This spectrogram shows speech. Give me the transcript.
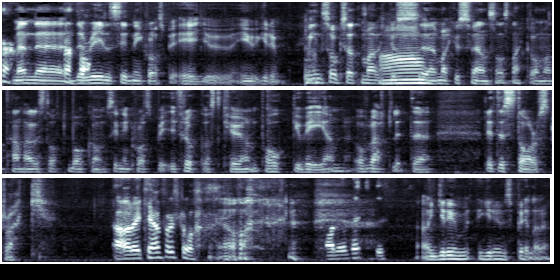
Men eh, the real Sidney Crosby är ju, är ju grym. Jag minns också att Marcus, Ja. eh, Marcus Svensson snackade om att han hade stått bakom Sidney Crosby i frukostkön på hockey-VM och varit lite, lite starstruck. Ja, det kan jag förstå. Ja, Ja, det är mäktigt. ja grym, grym spelare.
